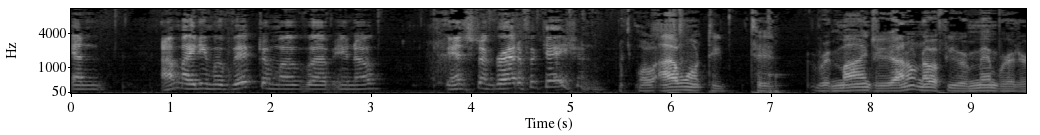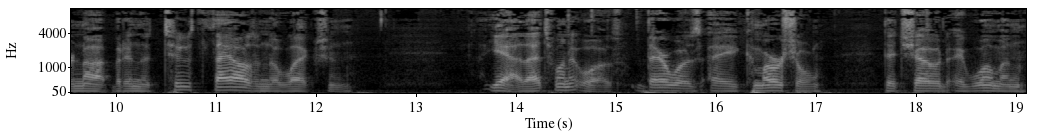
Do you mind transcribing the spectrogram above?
and I made him a victim of uh, you know instant gratification. Well, I want to to remind you. I don't know if you remember it or not, but in the 2000 election, yeah, that's when it was. There was a commercial that showed a woman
